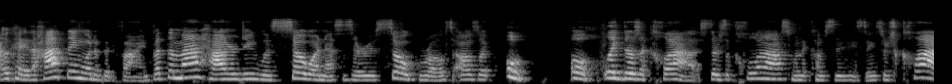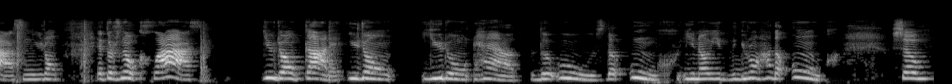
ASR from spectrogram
Okay, the hat thing would have been fine, but the Mad Hatter dude was so unnecessary. It was so gross. I was like, oh, oh, like there's a class. There's a class when it comes to these things. There's class, and you don't. If there's no class, you don't got it. You don't. You don't have the ooze, the unk. You know, you, you don't have the unk. So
